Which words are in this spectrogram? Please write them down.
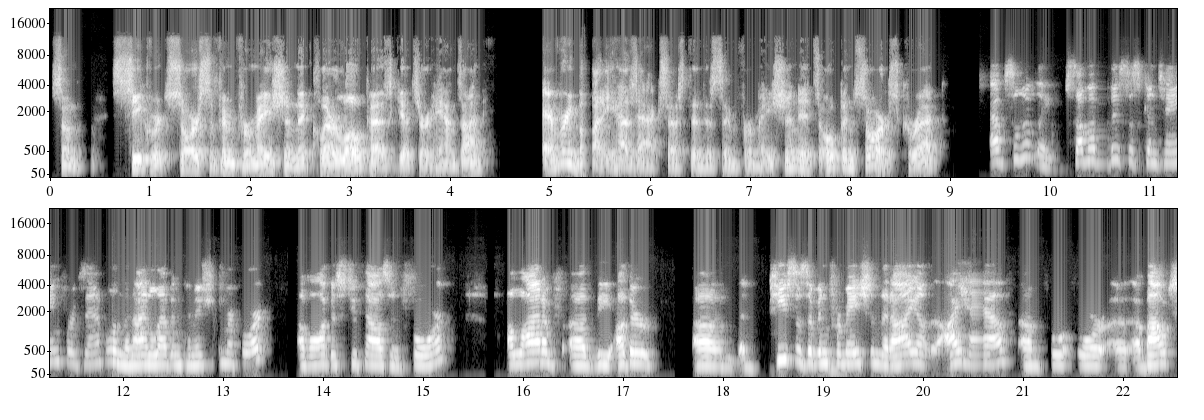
some secret source of information that Clare Lopez gets her hands on. Everybody has access to this information. It's open source, correct? Absolutely. Some of this is contained, for example, in the 9 11 Commission report of August 2004. A lot of uh, the other uh, pieces of information that I, uh, I have um, for, for uh, about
